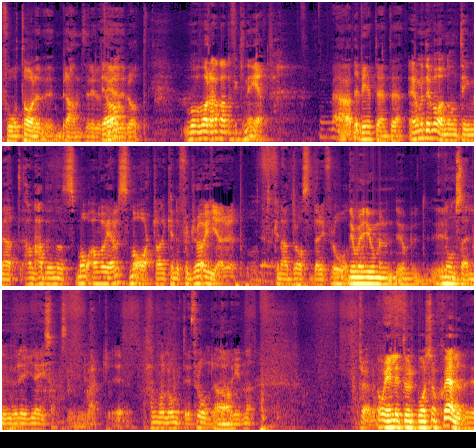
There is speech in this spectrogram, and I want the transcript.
fåtal brandrelaterade Ja. brott. Vad var det han hade för knep? Ja, det vet jag inte. Ja, men det var någonting med att han hade något små, han var jävligt smart. Han kunde fördröja det och kunna dra sig därifrån. Jo, men... Jo, men, jo, men Någon sån här lurig grej så att vart, eh, han var långt ifrån Ja. där jag. Och enligt Ulf Bårdström själv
